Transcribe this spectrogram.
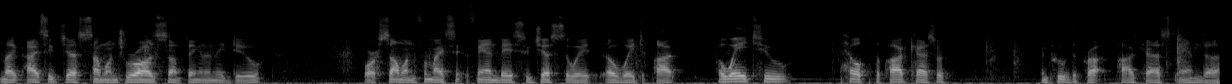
like I suggest someone draws something and then they do, or someone from my fan base suggests a way a way to pod a way to help the podcast or improve the pro- podcast, and uh,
